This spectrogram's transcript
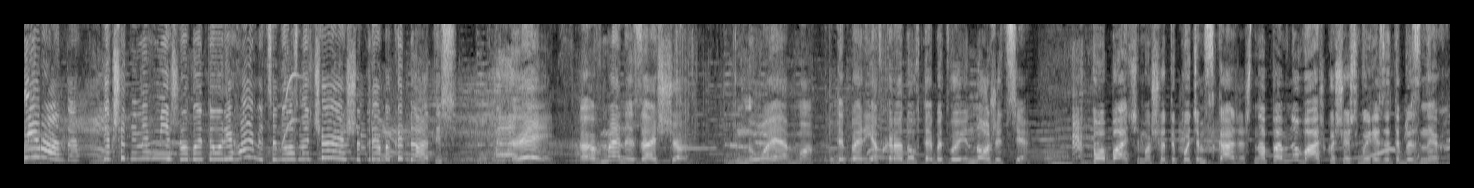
Міранда, якщо ти не вмієш робити орігамі, це не означає, що треба кидатись. Ей, а в мене за що? Ну, Еммо, тепер я вкраду в тебе твої ножиці. Побачимо, що ти потім скажеш. Напевно, важко щось вирізати без них.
